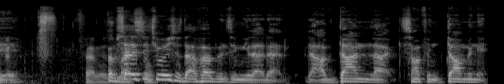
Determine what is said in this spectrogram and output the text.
yeah, of it. Fam, it's From certain still. situations that have happened to me like that, that I've done like something dumb in it,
